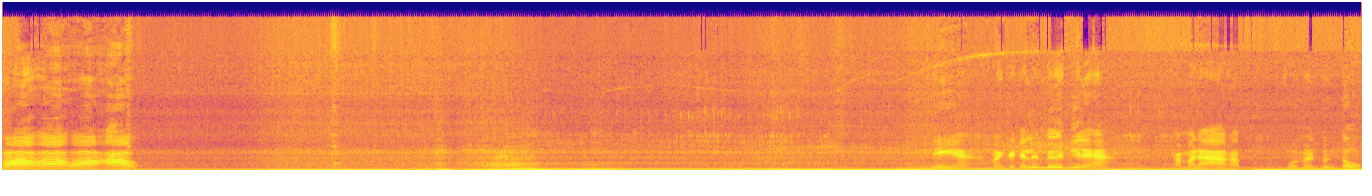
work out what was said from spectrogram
พ่อพ่อพ่อเอา นี่ฮะมันก็จะลื่นๆนี่แหละฮะธรรมดาครับฝนมันเพิ่งตก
